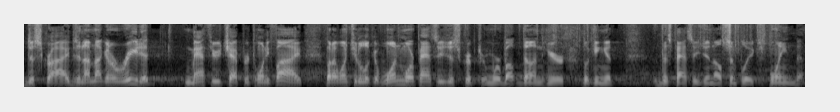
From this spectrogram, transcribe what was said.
describes, and I'm not going to read it. Matthew chapter 25, but I want you to look at one more passage of Scripture, and we're about done here looking at this passage and I'll simply explain them.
